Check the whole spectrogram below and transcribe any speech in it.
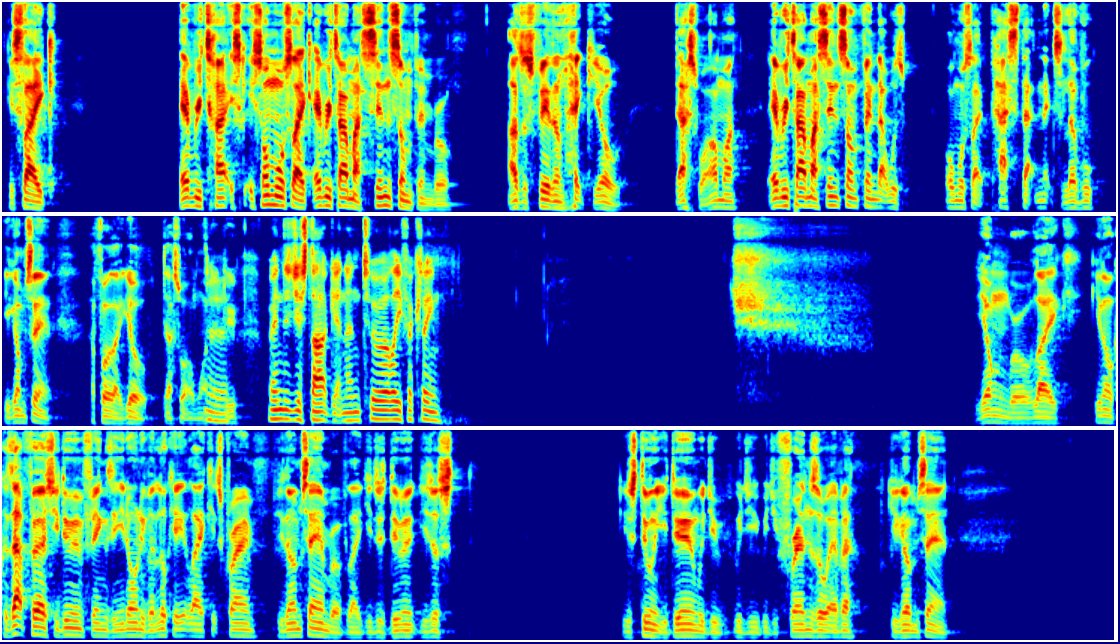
it's like every time it's, it's almost like every time I sing something, bro, I was just feeling like, yo, that's what I'm on. Every time I sing something that was almost like past that next level, you get what I'm saying? I felt like, yo, that's what I want Yeah. to do. When did you start getting into a life of crime? young, bro. Like, you know, because at first you're doing things and you don't even look at it like it's crime. You know what I'm saying, bro? Like, you're just doing, you just, you just doing what you're doing with your, with your, with your friends or whatever. You know what I'm saying?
